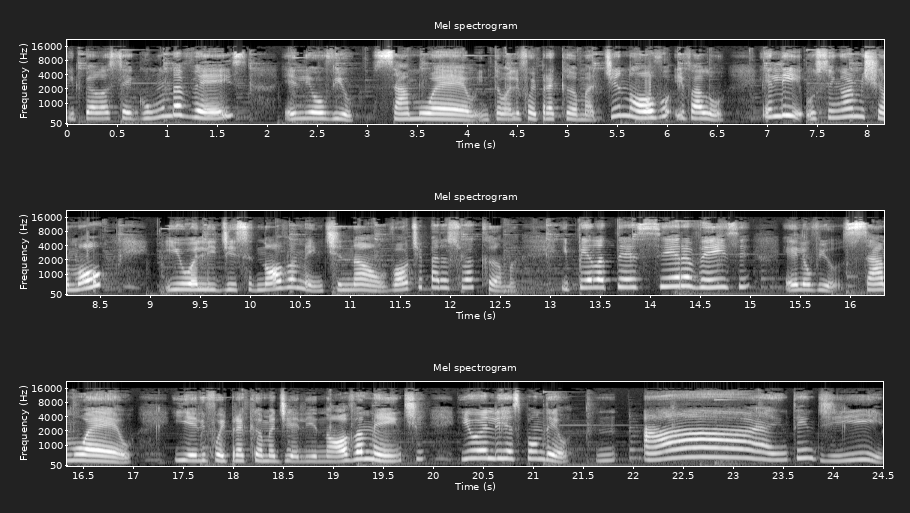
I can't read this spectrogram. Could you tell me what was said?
E pela segunda vez ele ouviu Samuel. Então ele foi para a cama de novo e falou: Eli, o senhor me chamou? E o Eli disse novamente: Não, volte para sua cama. E pela terceira vez ele ouviu Samuel. E ele foi para a cama de Eli novamente. E o Eli respondeu: Ah, entendi.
